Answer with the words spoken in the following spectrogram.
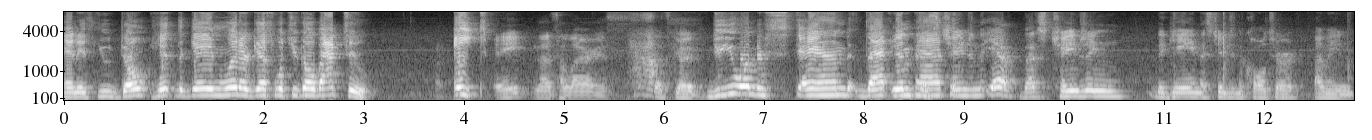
And if you don't hit the game winner, guess what you go back to? Eight. Eight. That's hilarious. That's good. Do you understand that That's impact? changing. The, yeah, that's changing the game. That's changing the culture. I mean,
